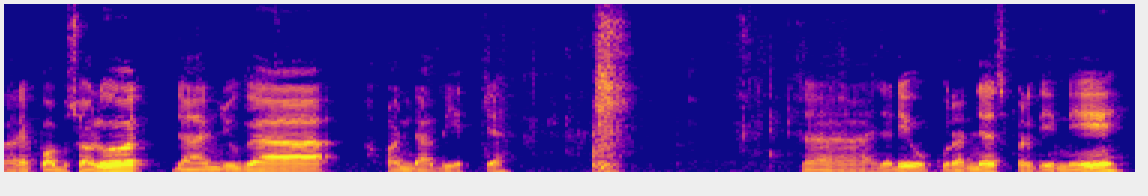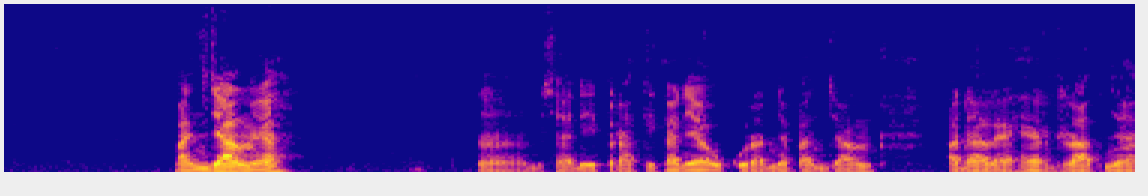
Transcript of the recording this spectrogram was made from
Repo Absolute dan juga Honda Beat ya. Nah jadi ukurannya seperti ini. Panjang ya. Nah bisa diperhatikan ya ukurannya panjang pada leher dratnya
